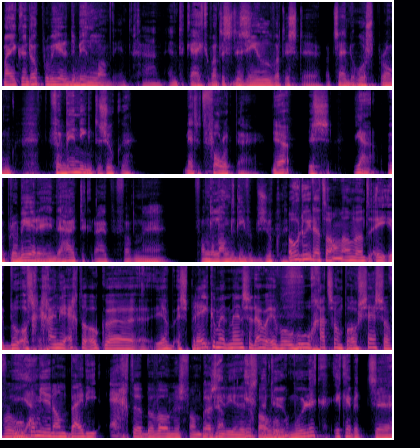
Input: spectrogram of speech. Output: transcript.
Maar je kunt ook proberen de binnenlanden in te gaan. En te kijken wat is de ziel, wat, is de, wat zijn de oorsprong. Verbinding te zoeken met het volk daar. Ja. Dus ja, we proberen in de huid te kruipen van, eh, van de landen die we bezoeken. Hoe doe je dat dan? Want, eh, ik bedoel, gaan jullie echt ook eh, ja, spreken met mensen? Daar? Hoe gaat zo'n proces? Of hoe Ja. kom je dan bij die echte bewoners van Brazilië in dat dit is geval? natuurlijk moeilijk. Ik heb het eh,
